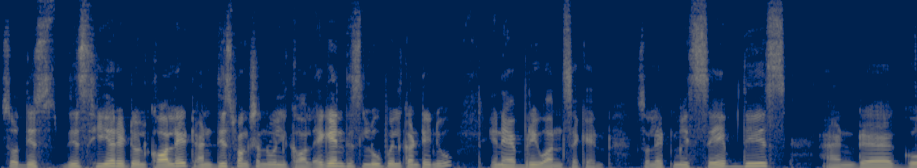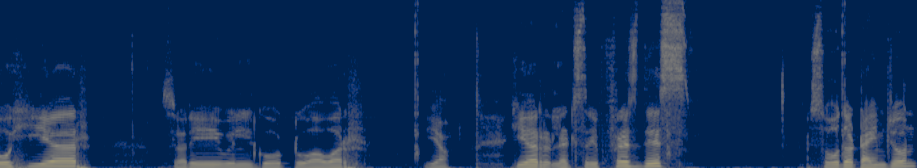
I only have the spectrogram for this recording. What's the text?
So this this here it will call it and this function will call. Again this loop will continue in every one second. So let me save this and uh, go here. Sorry we'll go to our yeah. Here let's refresh this. So the time zone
